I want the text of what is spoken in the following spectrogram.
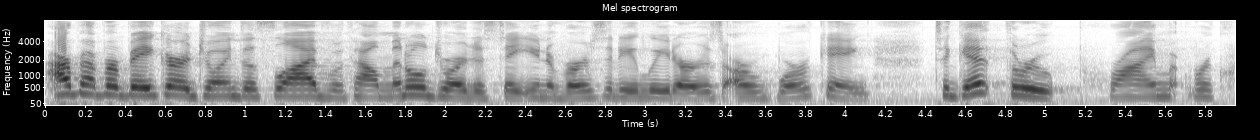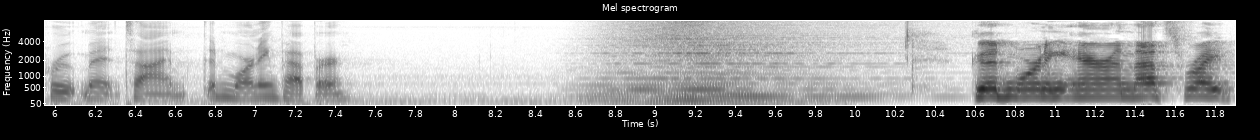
Our Pepper Baker joins us live with how Middle Georgia State University leaders are working to get through prime recruitment time. Good morning, Pepper. Good morning, Aaron. That's right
